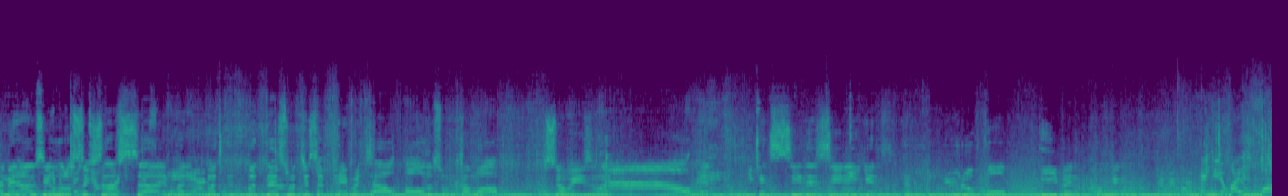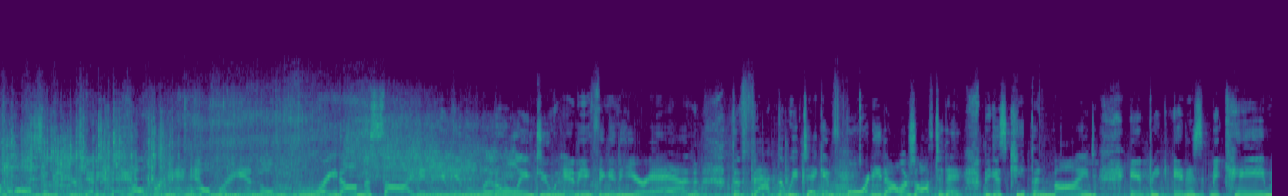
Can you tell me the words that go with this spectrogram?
I mean, obviously a little sticks to the side, but but but this with just a paper towel, all this will come off so easily. Wow. And you can see the ziti gets the beautiful, even cooking also that you're getting the helper helper handle right on the side, and you can literally do anything in here. And the fact that we've taken $40 off today. Because keep in mind, it, be, it is, became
